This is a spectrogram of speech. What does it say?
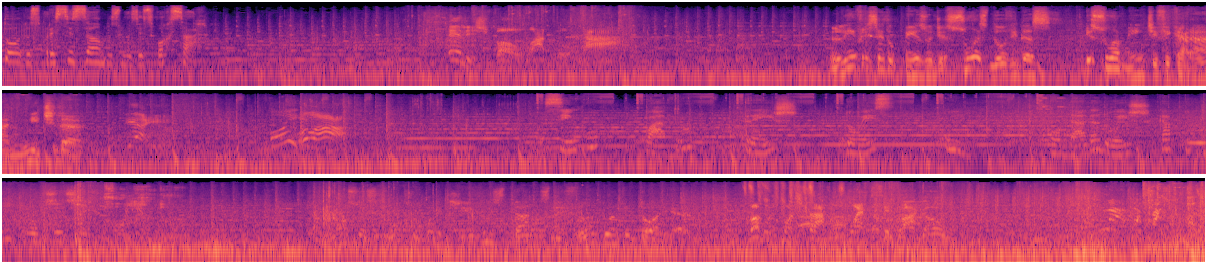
Todos precisamos nos esforçar. Eles vão adorar. Livre-se do peso de suas dúvidas e sua mente ficará nítida. E aí? Oi! Olá! 5, 4, 3, 2, 1. Rodada 2. Capture o objetivo. Nosso esforço coletivo está nos levando à vitória. Vamos mostrar como é que se paga. O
